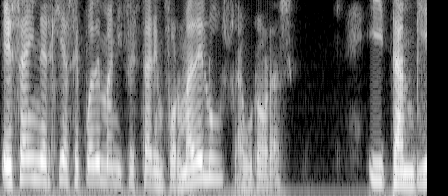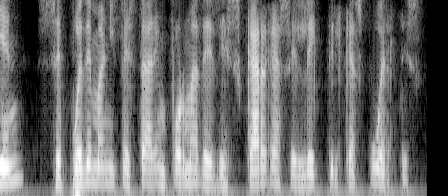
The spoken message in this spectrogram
Esa energía se puede manifestar en forma de luz, auroras, y también se puede manifestar en forma de descargas eléctricas fuertes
